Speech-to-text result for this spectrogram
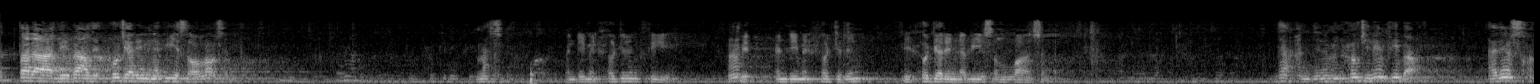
اطلع في بعض حجر النبي صلى الله عليه وسلم. عندي من حجر في, في عندي من حجر في حجر النبي صلى الله عليه وسلم. لا عندنا من حجر في بعض. هذه نسخة.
